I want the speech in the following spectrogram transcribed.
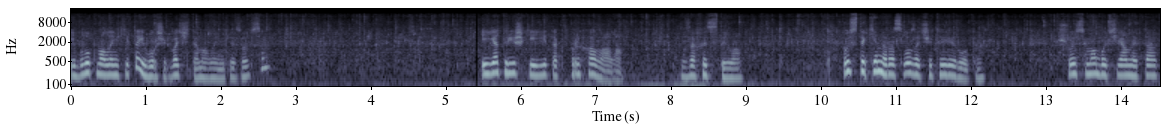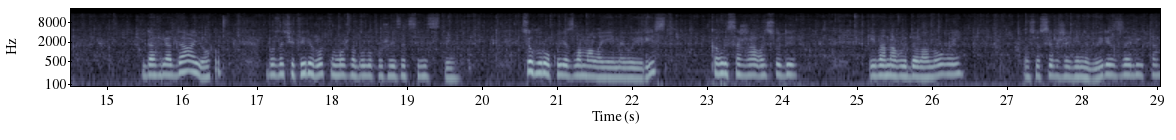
і блок маленький, та й горщик, бачите, маленький зовсім. І я трішки її так приховала, захистила. Ось таке наросло за 4 роки. Щось, мабуть, я не так доглядаю, бо за 4 роки можна було б уже і зацвісти. Цього року я зламала їй новий ріст, коли сажала сюди. І вона видала новий. Ось оце вже він виріс за літо.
